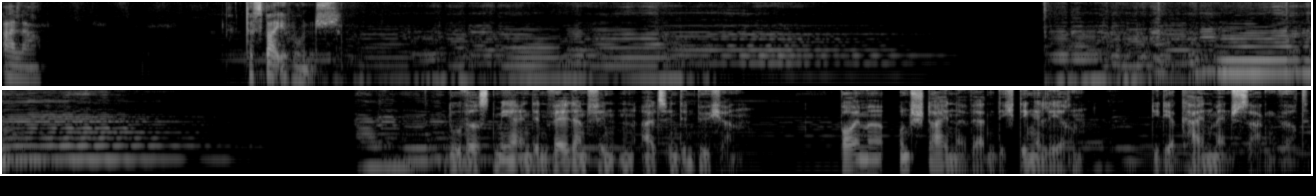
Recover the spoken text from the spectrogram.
aller. Das war ihr Wunsch. Du wirst mehr in den Wäldern finden als in den Büchern. Bäume und Steine werden dich Dinge lehren, die dir kein Mensch sagen wird.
